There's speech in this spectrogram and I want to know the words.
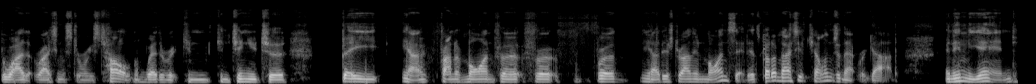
the way that racing story is told and whether it can continue to be you know front of mind for for for you know the Australian mindset. It's got a massive challenge in that regard, and in the end,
